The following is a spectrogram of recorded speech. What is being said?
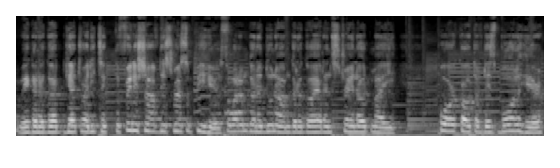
we're gonna go get ready to, to finish off this recipe here. So what I'm gonna do now, I'm gonna go ahead and strain out my pork out of this bowl here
